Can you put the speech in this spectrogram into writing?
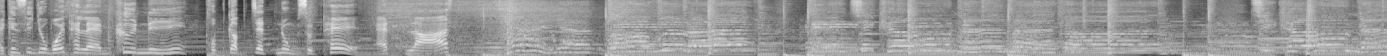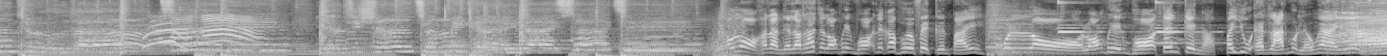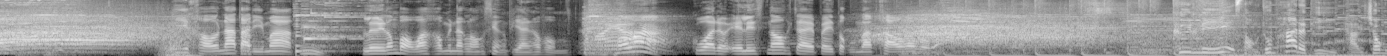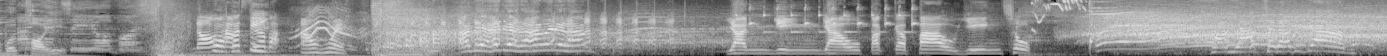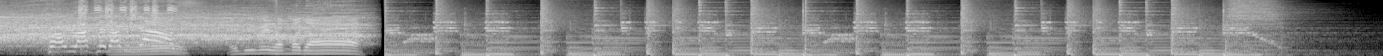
I Can See Your Voice Thailand คืนนี้ พบกับ 7 หนุ่มสุดเท่ At Last อยากบอกว่ารักเพียงที่เขานั้นมาก่อนที่เขานั้นดูแลเธออย่างที่ฉันทำไม่เคยได้สักทีเขาหล่อขนาดเนี้ยแล้วถ้าจะร้องเพลงเพราะเนี่ยก็เพอร์เฟกเกินไป คนหล่อร้องเพลงเพราะเต้นเก่งอะไปอยู่แอดลาสหมดแล้วไง พี่เขาหน้าตาดีมาก เลยต้องบอกว่าเขาเป็นนักร้องเสียงเพี้ยนครับผม เพราะว่ากลัวเดี๋ยวเอลิสนอกใจไปตกหลุมรักเขาครับผม คืนนี้2ทุ่ม5นาทีทางช่อง Workpoint น้องปกทำติเสื้อผ้าเอาห่วยเอาเดี๋ยวให้เดี๋ยวนะไม่เดี๋ยวนะยันยิงยาวปักกระเป้ายิงฉุกความรักชนะทุกอย่าง ความรักชนะทุกอย่าง ไอ้นี่ไม่ธรรมดา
